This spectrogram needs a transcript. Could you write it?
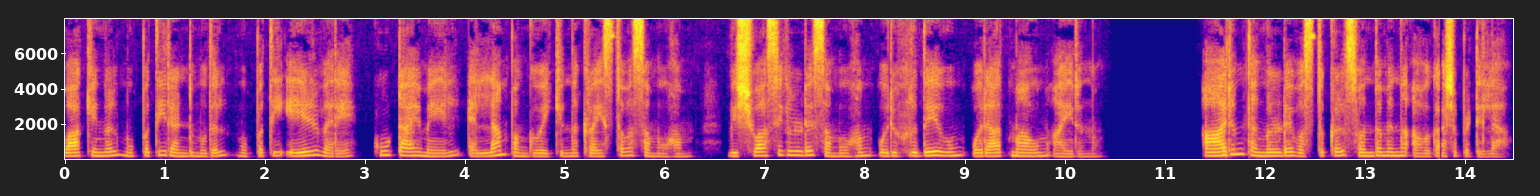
വാക്യങ്ങൾ മുപ്പത്തിരണ്ട് മുതൽ മുപ്പത്തിയേഴ് വരെ കൂട്ടായ്മയിൽ എല്ലാം പങ്കുവയ്ക്കുന്ന ക്രൈസ്തവ സമൂഹം വിശ്വാസികളുടെ സമൂഹം ഒരു ഹൃദയവും ഒരാത്മാവും ആയിരുന്നു. ആരും തങ്ങളുടെ വസ്തുക്കൾ സ്വന്തമെന്ന് അവകാശപ്പെട്ടില്ല.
